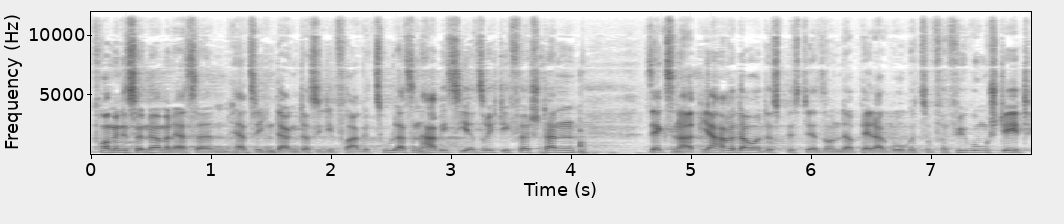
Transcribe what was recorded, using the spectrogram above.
Frau Ministerin Nörmann, erst einen herzlichen Dank, dass Sie die Frage zulassen. Habe ich Sie jetzt richtig verstanden? Sechseinhalb Jahre dauert es, bis der Sonderpädagoge zur Verfügung steht.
